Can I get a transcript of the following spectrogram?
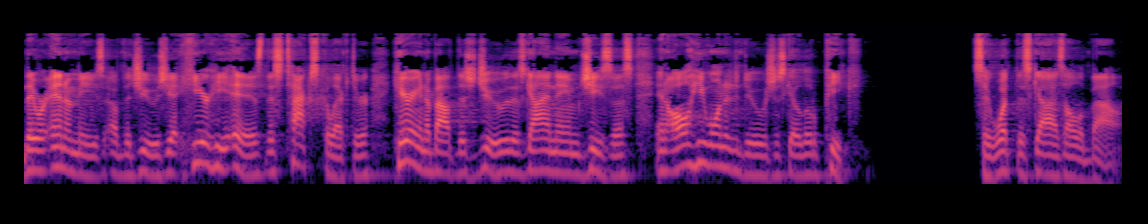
They were enemies of the Jews. Yet here he is, this tax collector, hearing about this Jew, this guy named Jesus, and all he wanted to do was just get a little peek, say what this guy is all about.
